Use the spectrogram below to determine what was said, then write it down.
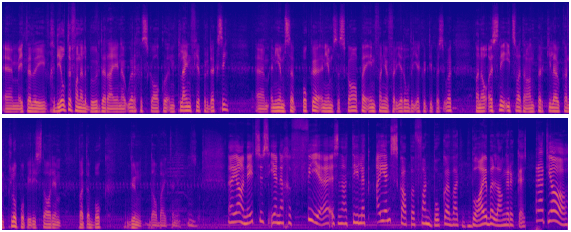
ehm um, het hulle gedeelte van hulle boerderye nou oorgeskakel in kleinveeproduksie. Ehm um, inheemse bokke, inheemse skape en van jou veredelde ekotipes ook, want daar is nie iets wat rand per kilo kan klop op hierdie stadium wat 'n bok doen daar buite nie. So. Hmm. Nou ja, net soos enige vee is natuurlik eienskappe van bokke wat baie belangrik is. Dat ja,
